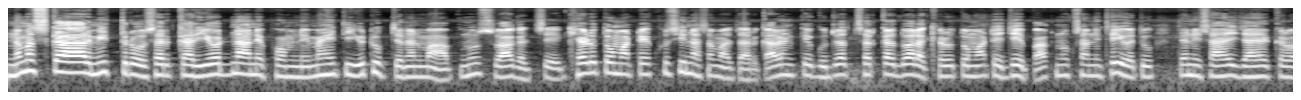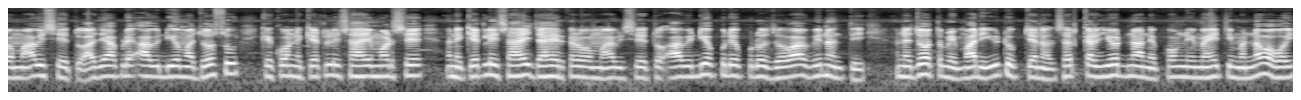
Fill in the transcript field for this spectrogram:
નમસ્કાર મિત્રો, સરકારી યોજના અને ફોર્મની માહિતી યુટ્યુબ ચેનલમાં આપનું સ્વાગત છે. ખેડૂતો માટે ખુશીના સમાચાર, કારણ કે ગુજરાત સરકાર દ્વારા ખેડૂતો માટે જે પાક નુકસાની થયું હતું, તેની સહાય જાહેર કરવામાં આવી છે. તો આજે આપણે આ વિડીયોમાં જોશું કે કોને કેટલી સહાય મળશે અને કેટલી સહાય જાહેર કરવામાં આવી છે. તો આ વીડિયો પૂરેપૂરો જોવા વિનંતી. અને જો તમે મારી યુટ્યુબ ચેનલ સરકારી યોજના અને ફોર્મની માહિતીમાં નવા હોય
